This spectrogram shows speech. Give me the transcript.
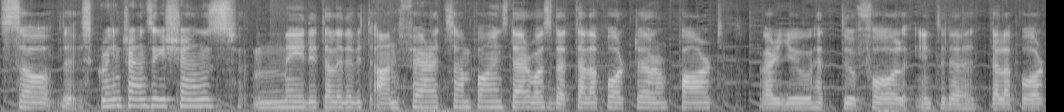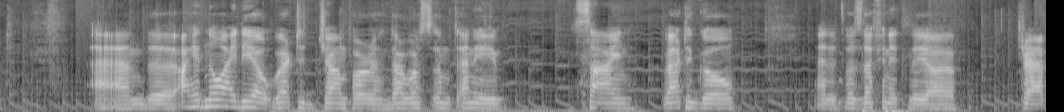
So the screen transitions made it a little bit unfair at some points. There was the teleporter part where you had to fall into the teleport. And uh, I had no idea where to jump or there wasn't any sign where to go. And it was definitely a trap.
